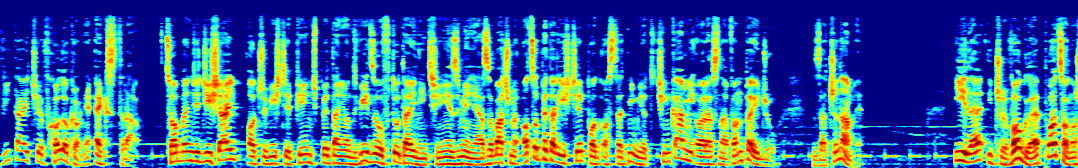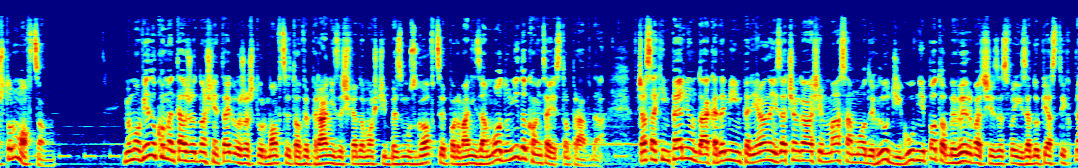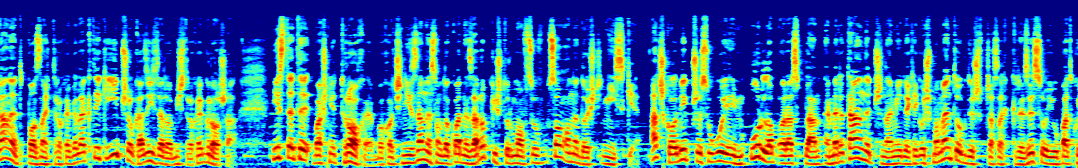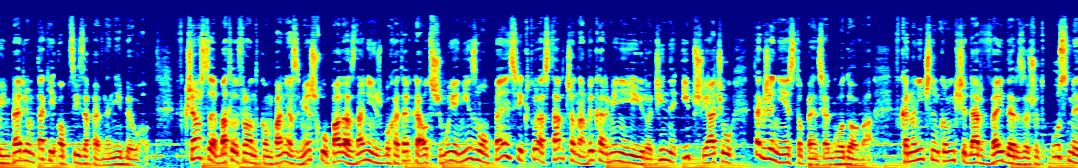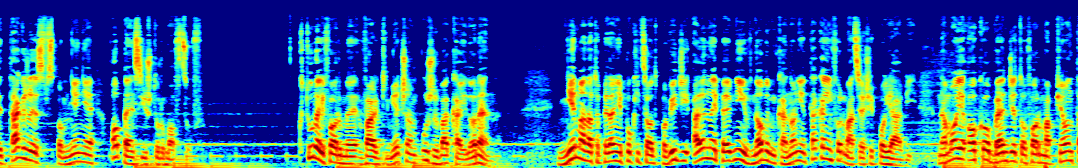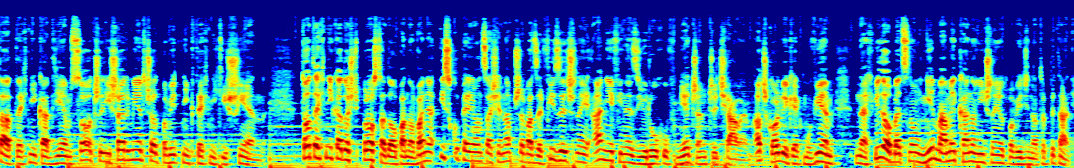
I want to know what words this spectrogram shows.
Witajcie w Holokronie Extra. Co będzie dzisiaj? Oczywiście 5 pytań od widzów, tutaj nic się nie zmienia. Zobaczmy o co pytaliście pod ostatnimi odcinkami oraz na fanpage'u. Zaczynamy. Ile i czy w ogóle płacono szturmowcom? Mimo wielu komentarzy odnośnie tego, że szturmowcy to wyprani ze świadomości bezmózgowcy porwani za młodu, nie do końca jest to prawda. W czasach Imperium do Akademii Imperialnej zaciągała się masa młodych ludzi, głównie po to, by wyrwać się ze swoich zadupiastych planet, poznać trochę galaktyki i przy okazji zarobić trochę grosza. Niestety właśnie trochę, bo choć nieznane są dokładne zarobki szturmowców, są one dość niskie. Aczkolwiek przysługuje im urlop oraz plan emerytalny, przynajmniej do jakiegoś momentu, gdyż w czasach kryzysu i upadku Imperium takiej opcji zapewne nie było. W książce Battlefront Kompania Zmierzchu pada zdanie zdanie, iż bohaterka otrzymuje niezłą pensję, która starcza na wykarmienie jej rodziny i przyjaciół, także nie jest to pensja głodowa. W kanonicznym komiksie Darth Vader zeszyt 8 także jest wspomnienie o pensji szturmowców. Której formy walki mieczem używa Kylo Ren? Nie ma na to pytanie póki co odpowiedzi, ale najpewniej w nowym kanonie taka informacja się pojawi. Na moje oko będzie to forma piąta, technika DMSO, czyli szermier czy odpowiednik techniki Shien. To technika dość prosta do opanowania i skupiająca się na przewadze fizycznej, a nie finezji ruchów mieczem czy ciałem. Aczkolwiek, jak mówiłem, na chwilę obecną nie mamy kanonicznej odpowiedzi na to pytanie.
